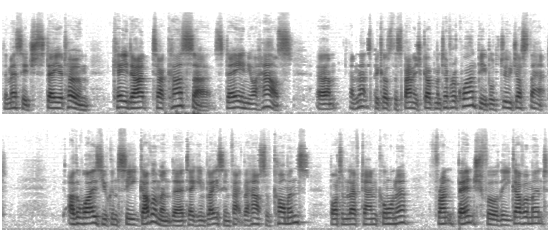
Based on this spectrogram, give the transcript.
the message, stay at home. Casa, stay in your house. Um, and that's because the Spanish government have required people to do just that. Otherwise, you can see government there taking place. In fact, the House of Commons, bottom left-hand corner, front bench for the government,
